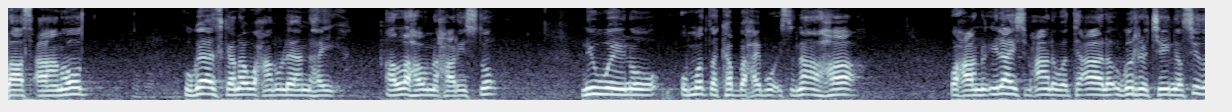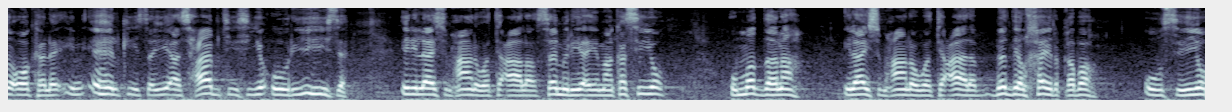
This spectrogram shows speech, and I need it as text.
laascaanood ugaaskana waxaanu leenahay allaha u naxariisto nin weynoo ummadda ka baxay buu isna ahaa. Waxaanu ilaahay subxaana wa tacaala uga rajaynaa sida oo kale in ehelkiisa iyo asxaabtiisa iyo ooriyihiisa in ilaahay subxaana wa tacaala samiriya imaan ka siiyo. Ummaddana ilaahay subxaana wa tacaala bedel khayr qaba uu siiyo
